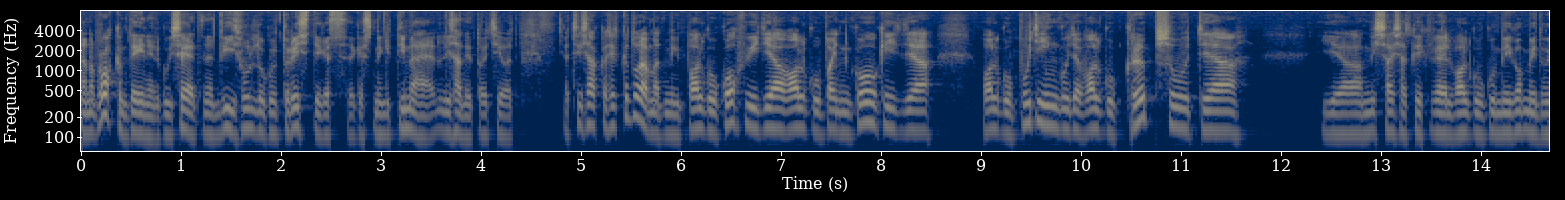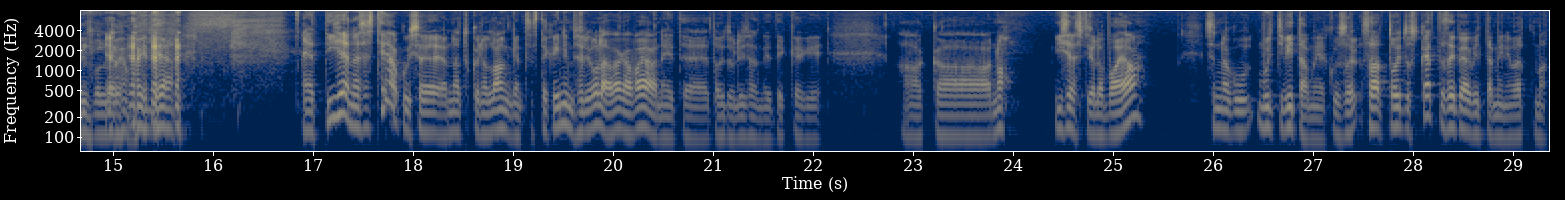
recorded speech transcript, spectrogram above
annab rohkem teenida kui see, et need viis hullu kulturisti, kes, kes mingit imelisandit otsivad. et siis hakkasid ka tulema mingid valgukohvid ja valgupannkoogid ja valgupudingud ja valgukrõpsud ja, ja mis asjad kõik veel, valgukummikommid võib-olla või ma ei tea. et iseenesest hea, kui see on natukene langenud, sest ega inimesel ei ole väga vaja neid eh, toidulisandeid ikkagi. aga noh, iseenesest ei ole vaja, see on nagu multivitamiin, et kui sa saad toidust kätte, sa ei pea vitamiini võtma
